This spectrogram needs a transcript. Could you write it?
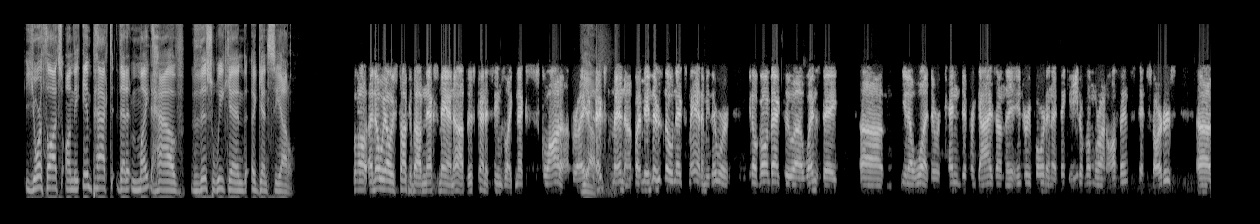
your thoughts on the impact that it might have this weekend against Seattle? Well, I know we always talk about next man up. This kind of seems like next squad up, right? Yeah. Next man up. I mean, there's no next man. I mean, there were, you know, going back to uh, Wednesday um, you know what? There were ten different guys on the injury report, and I think eight of them were on offense and starters. Uh,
